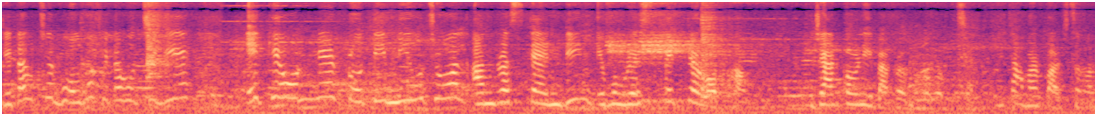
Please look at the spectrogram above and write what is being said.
যেটা হচ্ছে বলব সেটা হচ্ছে গিয়ে একে অন্যের প্রতি মিউচুয়াল আন্ডারস্ট্যান্ডিং এবং রেসপেক্টের অভাব, যার কারণে এই ব্যাপারগুলো হচ্ছে। এটা আমার পার্সোনাল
